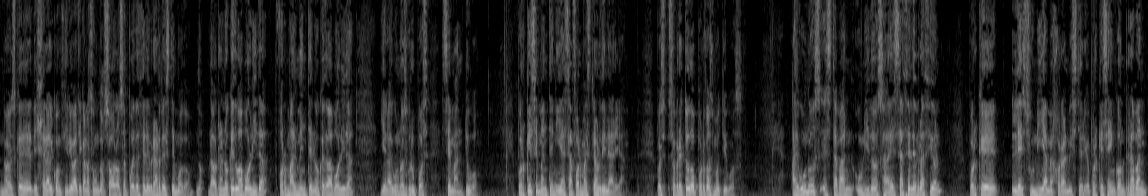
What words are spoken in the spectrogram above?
no, es que dijera el Concilio Vaticano II solo se puede celebrar de este modo. No, la otra no quedó abolida, formalmente no quedó abolida, y en algunos grupos se mantuvo. ¿Por qué se mantenía esa forma extraordinaria? Pues sobre todo por dos motivos. Algunos estaban unidos a esa celebración porque les unía mejor al misterio, porque se encontraban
